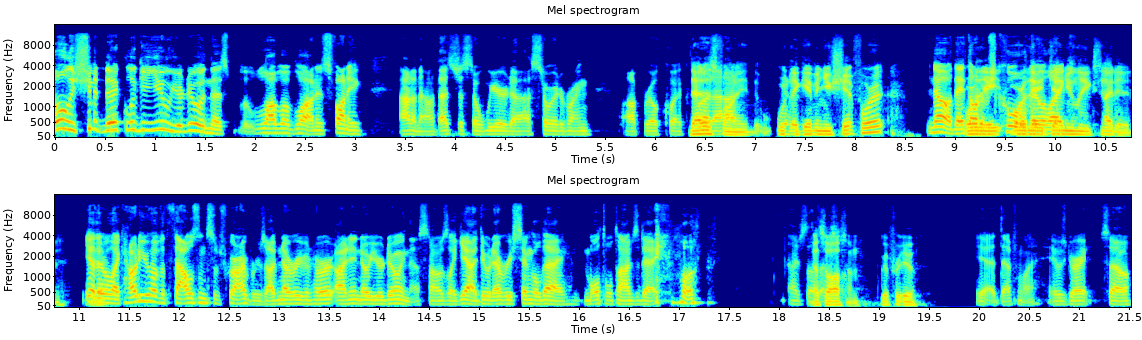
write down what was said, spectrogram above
Holy shit, Nick! Look at you, you're doing this. Blah blah blah. And it's funny. I don't know. That's just a weird uh, story to bring up real quick. That but, is uh, funny. Were they giving you shit for it? No, they thought they, it was cool. Or they, they were genuinely like, excited. Yeah, yeah, they were like, "How do you have a thousand subscribers? I've never even heard. I didn't know you were doing this." And I was like, "Yeah, I do it every single day, multiple times a day." That's that awesome. Fun. Good for you. Yeah, definitely. It was great. So,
